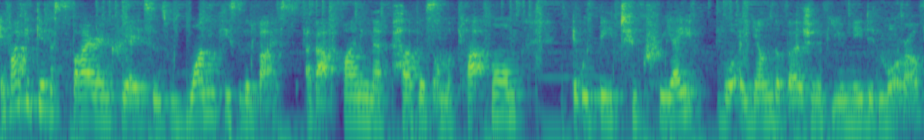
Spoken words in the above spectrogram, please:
If I could give aspiring creators one piece of advice about finding their purpose on the platform, it would be to create what a younger version of you needed more of.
